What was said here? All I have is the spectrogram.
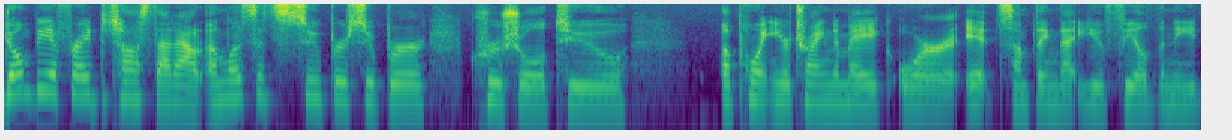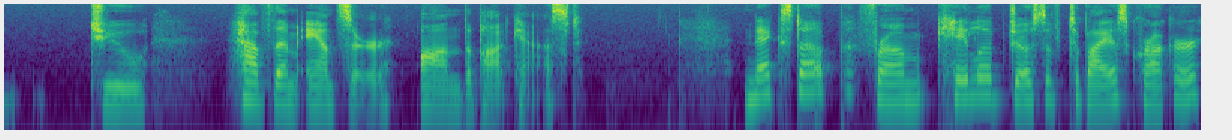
don't be afraid to toss that out unless it's super, super crucial to a point you're trying to make or it's something that you feel the need to have them answer on the podcast. Next up, from Caleb Joseph Tobias Crocker,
